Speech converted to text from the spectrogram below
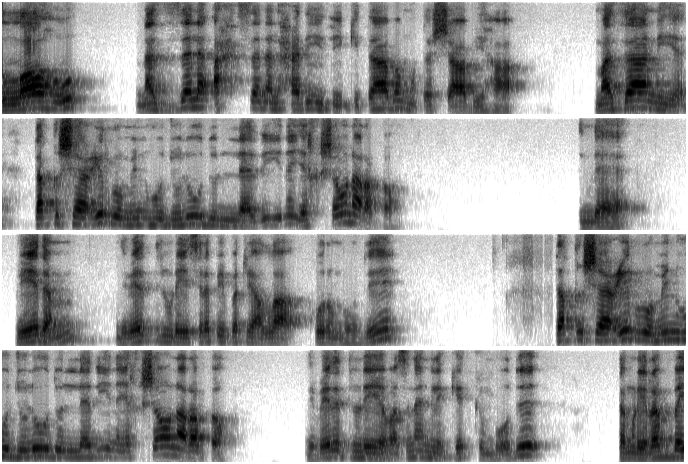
அல்லாஹு நஸ்ஸல அஹ்சனல் ஹதீதி கிதாப முத்தஷாபிஹா மசானிய தக்ஷஇரு மின்ஹு ஜுலூதுல்லதீன யக்ஷௌன ரப்பஹும் இந்த வேதம் இந்த வேதத்தினுடைய சிறப்பை பற்றி அல்லாஹ் கூறும்போது தக்ஷஇரு மின்ஹு ஜுலூதுல்லதீன யக்ஷௌன ரப்பஹும் இந்த வேதத்தினுடைய வசனங்களை கேட்கும்போது தங்களுடைய ரப்பை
